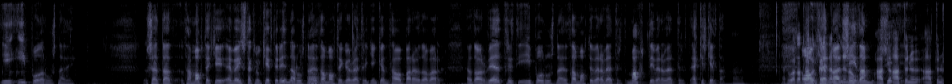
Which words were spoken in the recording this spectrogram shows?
í íbúðarhúsnæði það mátti ekki ef einstaklum keftir innarhúsnæði Já. þá mátti ekki vera veðtrygging en var bara ef það var var veðtrygt í íbúðrúsnæði þá mátti vera veðtrygt mátti vera veðtrygt, ekki skilda tala Og um hérna síðan- at, atvinnu, atvinnu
